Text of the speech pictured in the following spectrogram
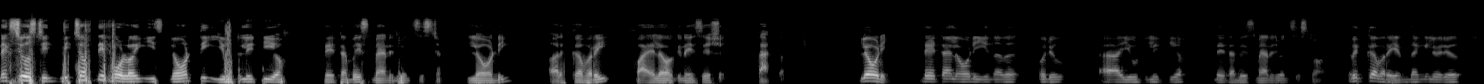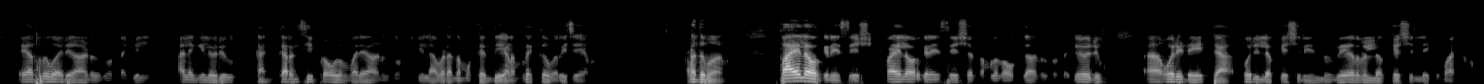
next question which of the following is not the utility of database management system loading recovery file organization backup loading data load ചെയ്യുന്നത് ഒരു utility of database management system ആണ് റിക്കവറി എന്തെങ്കിലും ഒരു എറർ വരികയാണെന്നുണ്ടെങ്കിൽ അല്ലെങ്കിൽ ഒരു കൺകറൻസി പ്രോബ്ലം വരികയാണെന്നുണ്ടെങ്കിൽ അവിടെ നമുക്ക് എന്ത് ചെയ്യണം റിക്കവറി ചെയ്യണം. അതുമാണ്. File organisation. ഫയൽ ഓർഗനൈസേഷൻ നമ്മൾ നോക്കുകയാണെന്നുണ്ടെങ്കിൽ ഒരു ഒരു ഡേറ്റ ഒരു ലൊക്കേഷനിൽ നിന്ന് വേറൊരു ലൊക്കേഷനിലേക്ക് മാറ്റണം.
